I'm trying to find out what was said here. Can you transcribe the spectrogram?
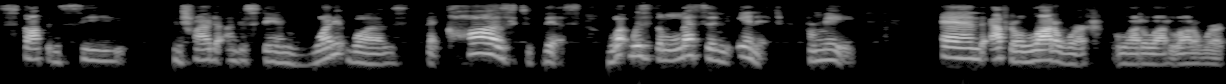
stop and see and try to understand what it was that caused this what was the lesson in it for me? And after a lot of work, a lot, a lot, a lot of work,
